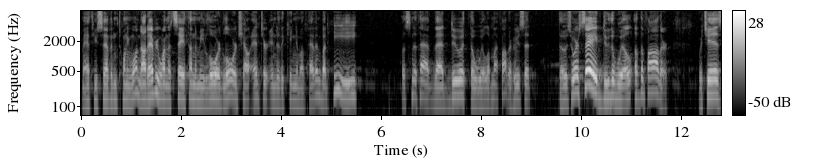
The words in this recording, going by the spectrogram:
Matthew 7 21. Not everyone that saith unto me, Lord, Lord, shall enter into the kingdom of heaven, but he, listen to that, that doeth the will of my Father. Who's it? Those who are saved do the will of the Father which is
